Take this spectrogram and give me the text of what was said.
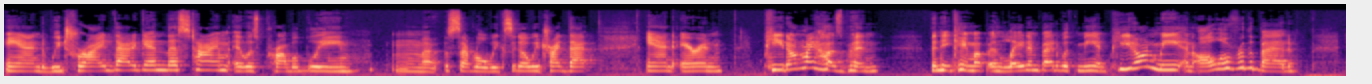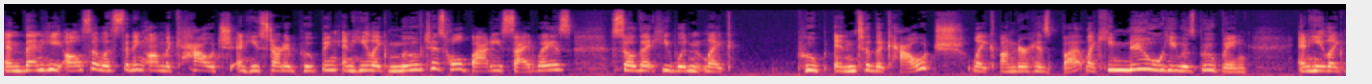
And we tried that again this time. It was probably mm, several weeks ago we tried that. And Eren peed on my husband. Then he came up and laid in bed with me and peed on me and all over the bed. And then he also was sitting on the couch and he started pooping and he like moved his whole body sideways so that he wouldn't like poop into the couch, like under his butt. Like he knew he was pooping and he like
